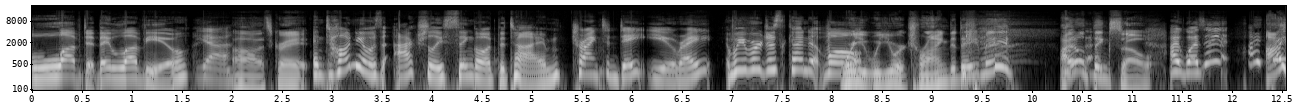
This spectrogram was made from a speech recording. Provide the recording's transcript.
loved it. They love you. Yeah. Oh, that's great. And Tanya was actually single at the time. Trying to date you, right? We were just kind of well. Were you were you were trying to date me? I don't think so. I wasn't? I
